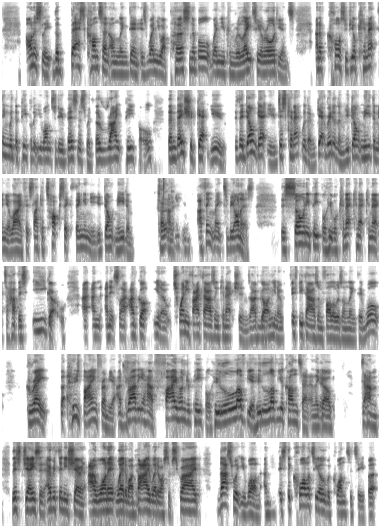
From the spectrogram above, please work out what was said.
honestly, the best content on LinkedIn is when you are personable, when you can relate to your audience. And of course, if you're connecting with the people that you want to do business with, the right people, then they should get you. If they don't get you, disconnect with them, get rid of them. You don't need them in your life. It's like a toxic thing in you. You don't need them. Totally. I think, I think mate, to be honest, there's so many people who will connect connect connect to have this ego and and it's like i've got you know 25000 connections i've got mm-hmm. you know 50000 followers on linkedin well great but who's buying from you? I'd rather you had 500 people who love you, who love your content, and they yeah. go, damn, this Jason, everything he's sharing, I want it. Where do I yeah. buy? Where do I subscribe? That's what you want. And it's the quality over quantity. But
